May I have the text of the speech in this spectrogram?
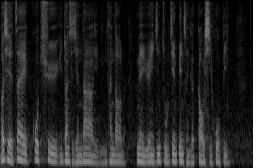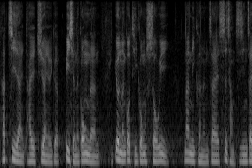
而且在过去一段时间，大家也已经看到了，美元已经逐渐变成一个高息货币。它既然它也居然有一个避险的功能，又能够提供收益，那你可能在市场资金在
